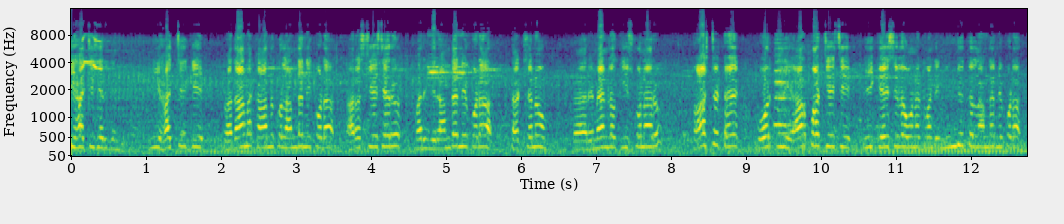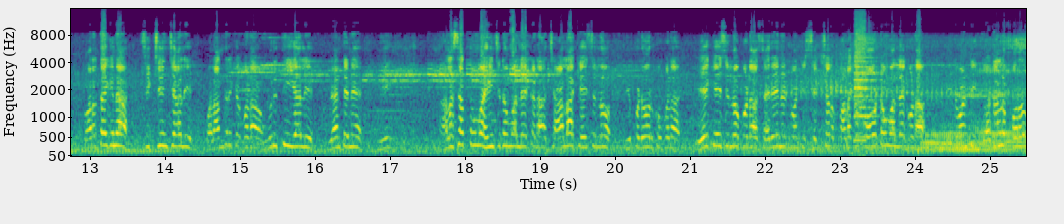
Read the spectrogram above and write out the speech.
ఈ హత్య జరిగింది. ఈ హత్యకి ప్రధాన కార్మికులందరినీ కూడా అరెస్ట్ చేశారు. మరి వీరందరినీ కూడా తక్షణం రిమాండ్లోకి తీసుకున్నారు. ఫాస్ట్ ట్రాక్ కోర్టుని ఏర్పాటు చేసి ఈ కేసులో ఉన్నటువంటి నిందితులందరినీ కూడా త్వరతగిన శిక్షించాలి. వాళ్ళందరికీ కూడా ఉరి తీయాలి. వెంటనే అలసత్వం వహించడం వల్లే ఇక్కడ చాలా కేసుల్లో ఇప్పటి వరకు కూడా ఏ కేసులో కూడా సరైనటువంటి శిక్షలు పడకపోవటం వల్లే కూడా ఇటువంటి ఘటనలు పునర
